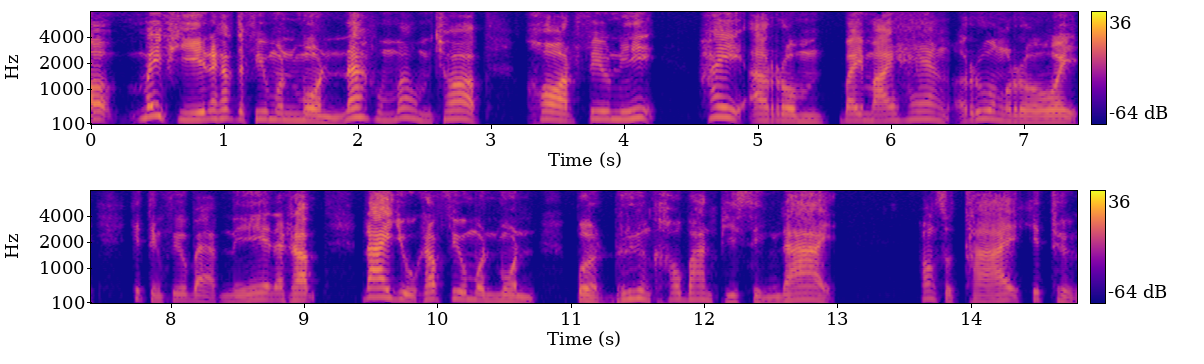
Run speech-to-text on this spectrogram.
อไม่ผีนะครับ แต่ feel หม่นๆนะ ผมว่าผมชอบ คอร์ด feel นี้ให้อารมณ์ใบไม้แห้งร่วงโรย คิดถึง feel แบบนี้นะครับ ได้อยู่ครับ feel หม่นเปิดเรื่องเข้าบ้านผีสิงได้ ห้องสุดท้ายคิดถึง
